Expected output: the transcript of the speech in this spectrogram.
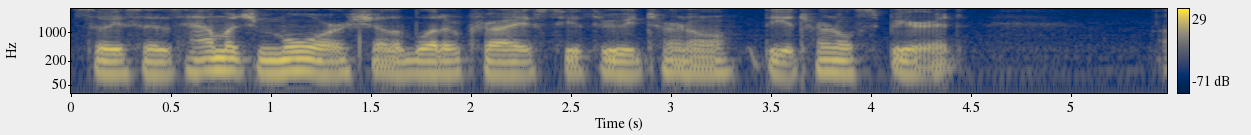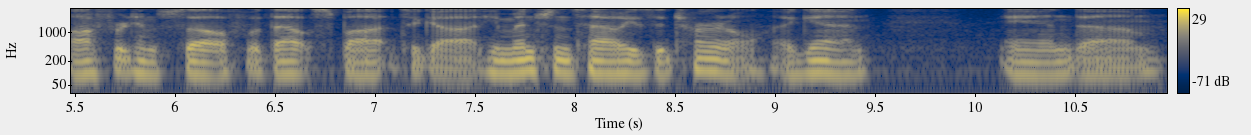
So he says, How much more shall the blood of Christ, who through eternal the eternal Spirit offered himself without spot to God? He mentions how he's eternal again. And um,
